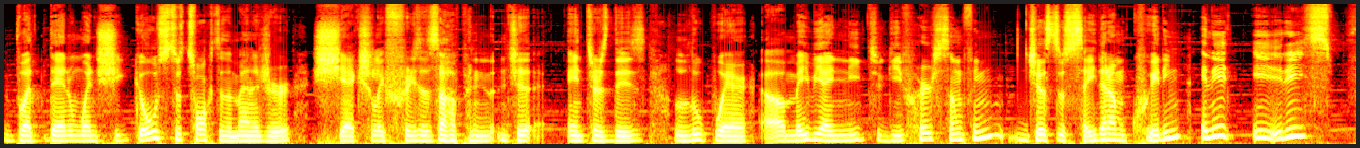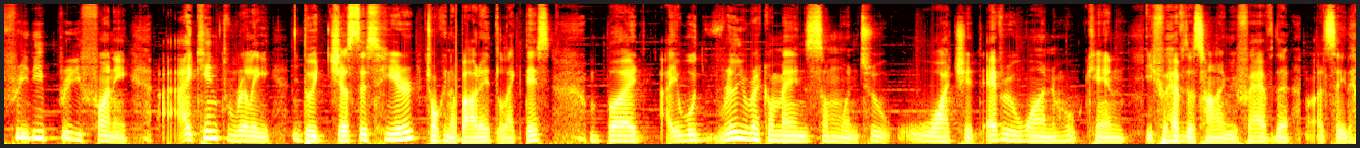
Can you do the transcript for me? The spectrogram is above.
but then when she goes to talk to the manager, she actually freezes up and just enters this loop where uh, maybe I need to give her something just to say that I'm quitting, and it it is pretty pretty funny. I can't really do it justice here talking about it like this, but I would really recommend someone to watch it. Everyone who can, if you have the time, if you have the let's say the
